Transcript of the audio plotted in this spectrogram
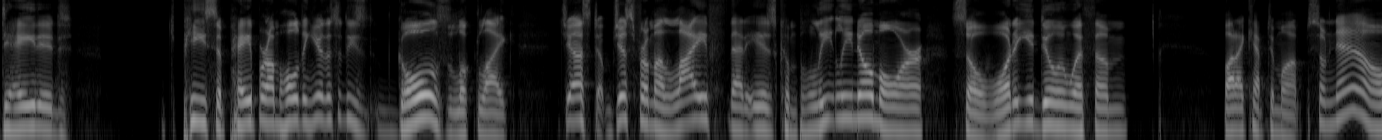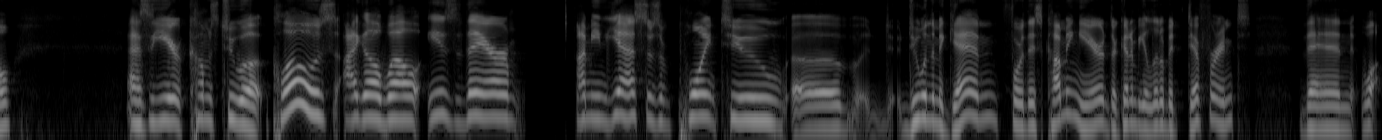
dated piece of paper i'm holding here that's what these goals look like just just from a life that is completely no more. So what are you doing with them? But I kept him up. So now as the year comes to a close, I go, well, is there I mean, yes, there's a point to uh, doing them again for this coming year. They're going to be a little bit different than what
